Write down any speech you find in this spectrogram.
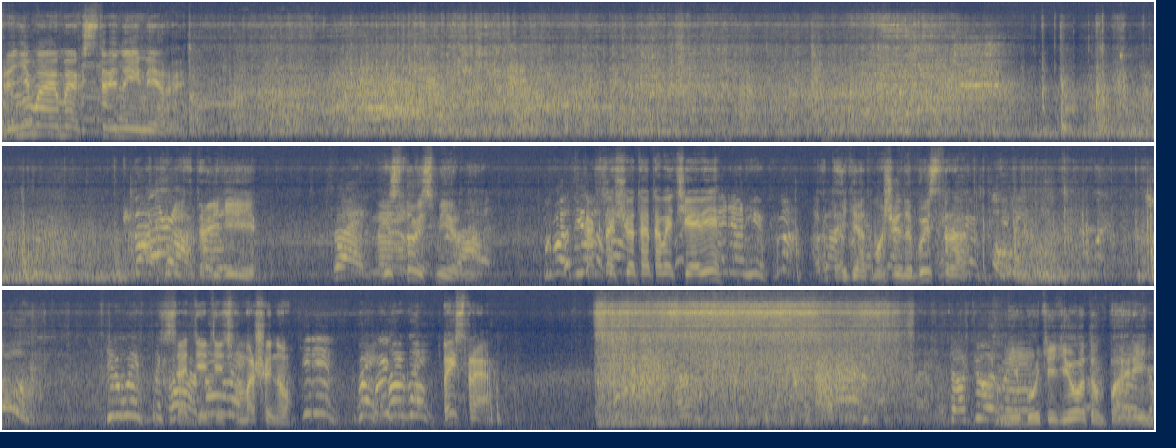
Принимаем экстренные меры. Отойди. Не стой смирно. Как насчет этого Чеви? Отойди от машины быстро. Садитесь в машину. Быстро. Не будь идиотом, парень.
